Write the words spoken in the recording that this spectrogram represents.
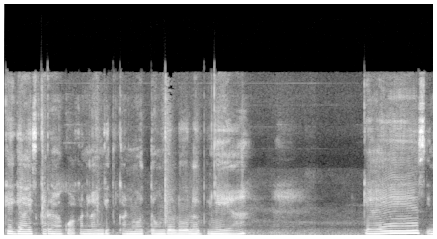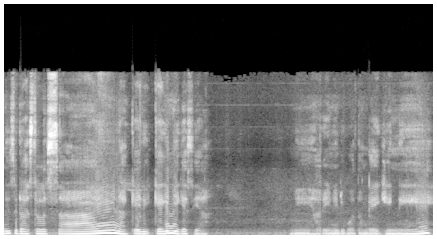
Oke okay guys, sekarang aku akan lanjutkan motong dulu labunya ya. Guys, ini sudah selesai. Nah, kayak kayak gini guys ya. Nih, hari ini dipotong kayak gini.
